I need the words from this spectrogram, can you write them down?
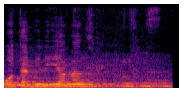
o también le llaman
